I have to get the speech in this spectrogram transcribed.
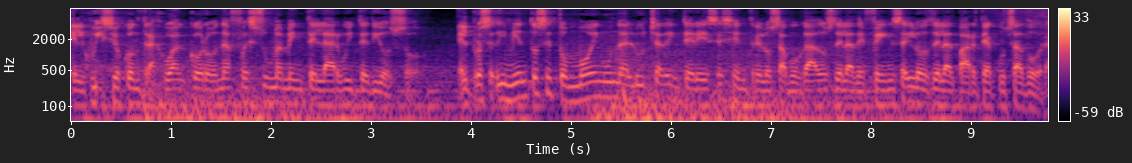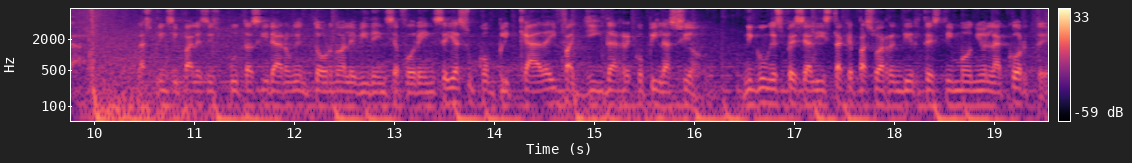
El juicio contra Juan Corona fue sumamente largo y tedioso. El procedimiento se tomó en una lucha de intereses entre los abogados de la defensa y los de la parte acusadora. Las principales disputas giraron en torno a la evidencia forense y a su complicada y fallida recopilación. Ningún especialista que pasó a rendir testimonio en la corte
